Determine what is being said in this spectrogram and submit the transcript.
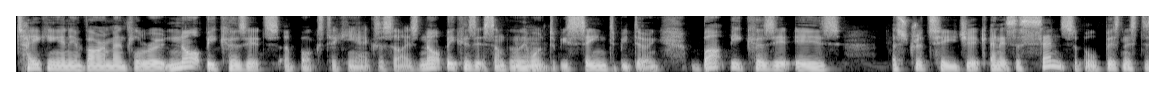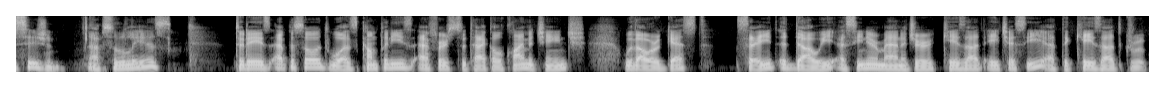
taking an environmental route, not because it's a box ticking exercise, not because it's something mm-hmm. they want to be seen to be doing, but because it is a strategic and it's a sensible business decision. Absolutely is. Today's episode was Companies' Efforts to Tackle Climate Change with our guest, Saeed Addawi, a senior manager, KEZAD HSE at the KEZAD Group.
